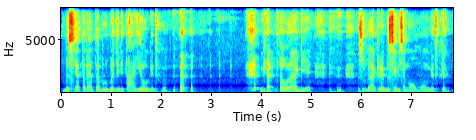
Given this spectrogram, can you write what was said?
busnya ternyata berubah jadi tayo gitu. Nggak tahu lagi ya. Terus akhirnya busnya bisa ngomong gitu kan.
